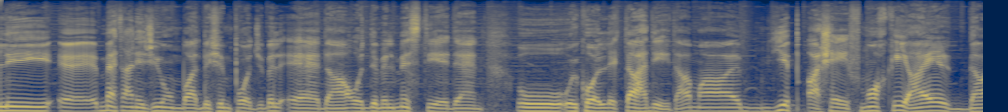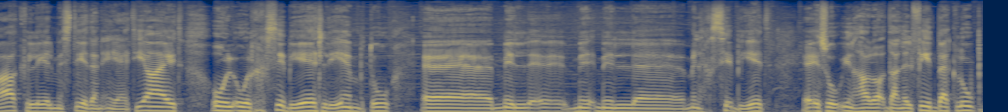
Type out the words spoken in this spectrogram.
li eh, meta niġi mbagħad biex impoġġi bil-qeda u dim il-mistieden u jkolli t-taħdita ma jibqa xej f'moħħi għajr dak li l-mistieden qiegħed jgħid u l-ħsibijiet li jimbtu Eh, mill-ħsibijiet eh, isu jinħaloq dan il-feedback loop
